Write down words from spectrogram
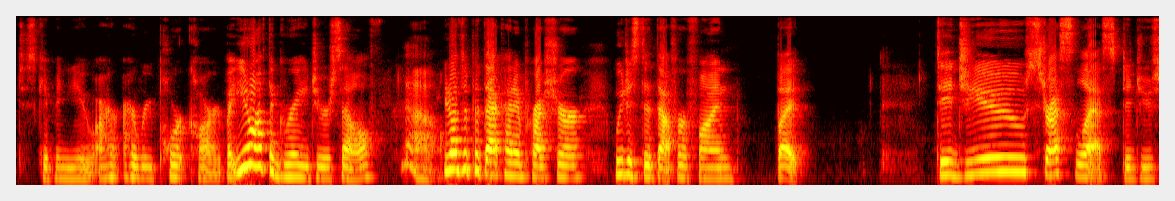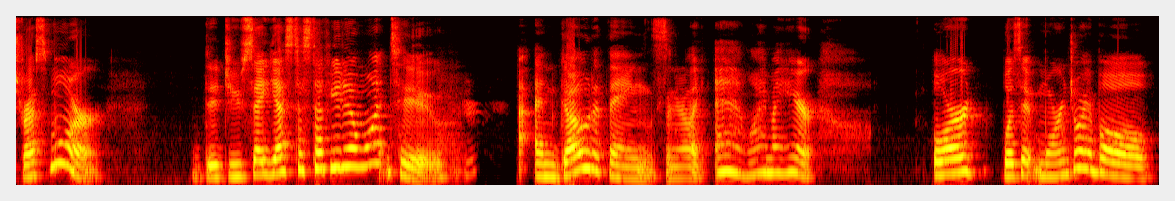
just giving you our, our report card. But you don't have to grade yourself. No. You don't have to put that kind of pressure. We just did that for fun. But did you stress less? Did you stress more? Did you say yes to stuff you didn't want to? And go to things and you're like, eh, why am I here? Or was it more enjoyable?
